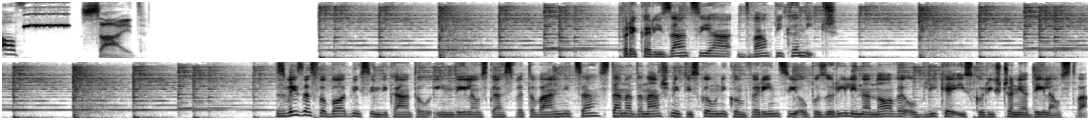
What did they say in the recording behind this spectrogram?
Offside. Prekarizacija 2.0 Zveza svobodnih sindikatov in delavska svetovalnica sta na današnji tiskovni konferenci opozorili na nove oblike izkoriščanja delavstva.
